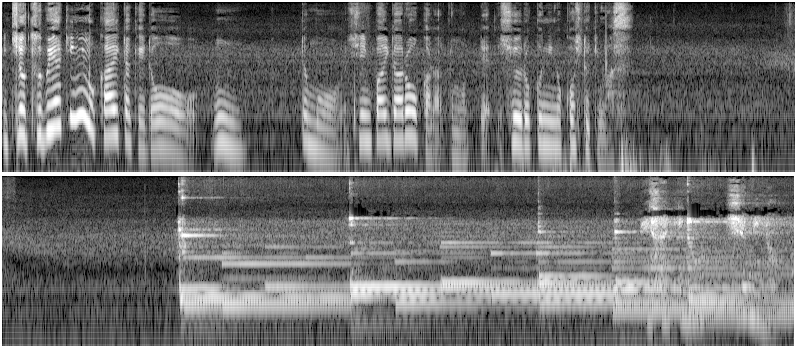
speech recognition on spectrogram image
一応つぶやきにも書いたけど、うん。でも、心配だろうからと思って、収録に残しときます。美咲の趣味の小箱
